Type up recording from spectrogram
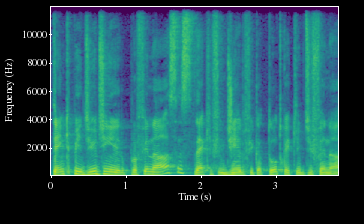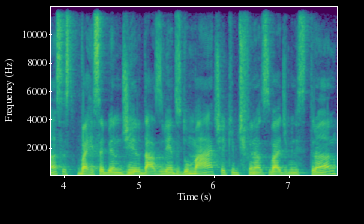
tem que pedir o dinheiro para finanças, né, que o dinheiro fica todo com a equipe de finanças, vai recebendo dinheiro das vendas do marketing, a equipe de finanças vai administrando,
